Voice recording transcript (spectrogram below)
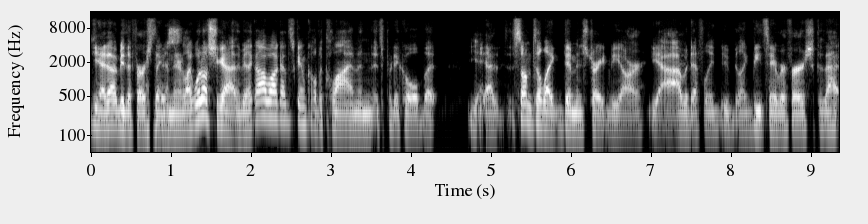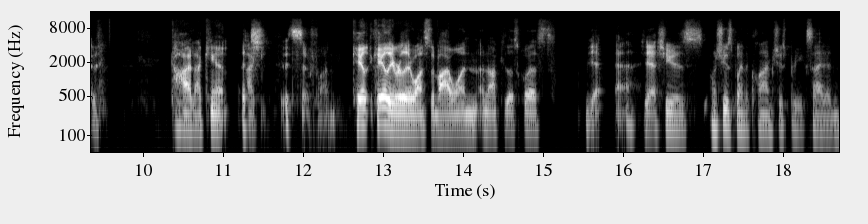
Yeah, that would be the first thing. And they're like, "What else you got?" And they'd be like, "Oh, well, I got this game called The Climb, and it's pretty cool." But Yeah, yeah, something to like demonstrate VR. Yeah, I would definitely do like Beat Saber first because that. God, I can't. I, it's it's so fun. Kay- Kaylee really wants to buy one, an Oculus Quest. Yeah, yeah. She was when she was playing the climb, she was pretty excited.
